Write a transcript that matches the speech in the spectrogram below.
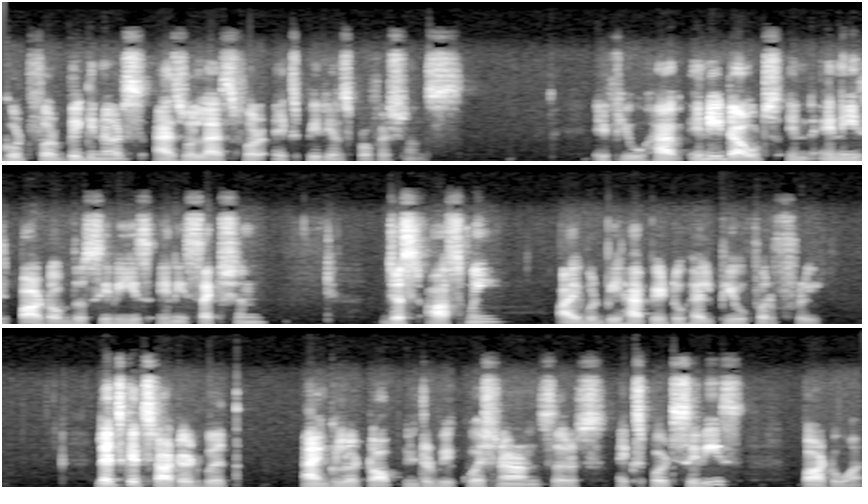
good for beginners as well as for experienced professionals. If you have any doubts in any part of the series, any section, just ask me. I would be happy to help you for free. Let's get started with Angular Top Interview Question and Answers Expert Series, Part 1.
